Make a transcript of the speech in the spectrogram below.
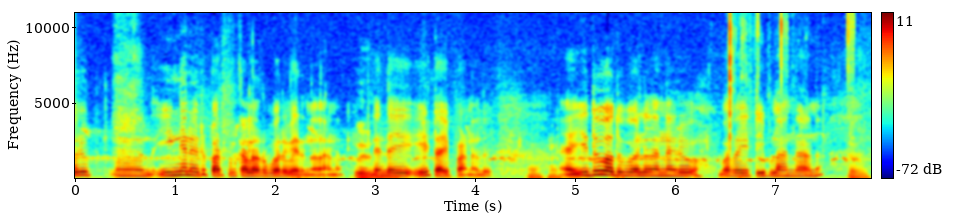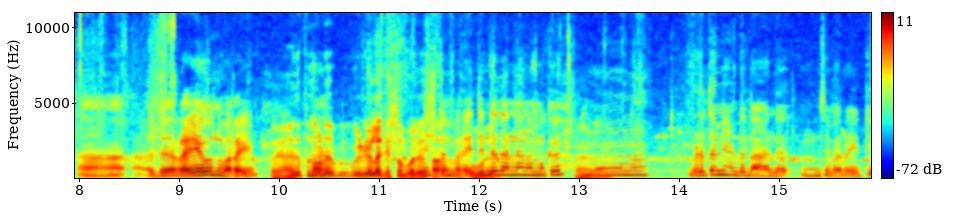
ഒരു ഇങ്ങനെ ഒരു പർപ്പിൾ കളർ പോലെ വരുന്നതാണ്. ഇതിന്റെ ഈ- ടൈപ്പാണിത് ഇതും അതുപോലെ തന്നെ ഒരു വെറൈറ്റി പ്ലാന്റ് ആണ്. ഇത് റയോ എന്ന് പറയും. ഇഷ്ടം പോലെ ഇതിന്റെ തന്നെ നമുക്ക് മൂന്ന് ഇവിടെ തന്നെ ഉണ്ട് നാല് അഞ്ച് വെറൈറ്റി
